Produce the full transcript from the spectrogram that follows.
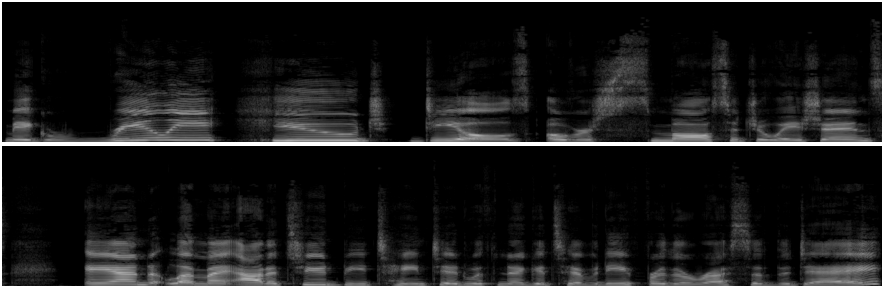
make really huge deals over small situations, and let my attitude be tainted with negativity for the rest of the day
